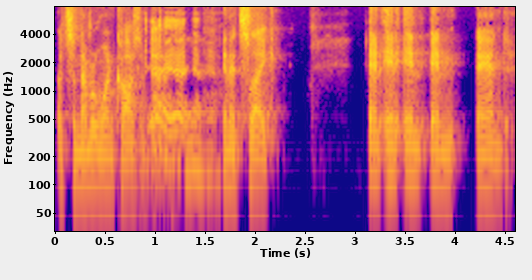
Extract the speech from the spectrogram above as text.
That's the number one cause of Yeah, death. yeah, yeah, yeah. And it's like, and and and and and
